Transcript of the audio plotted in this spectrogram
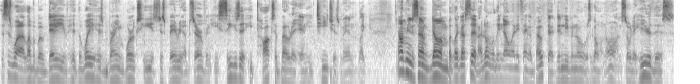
this is what I love about Dave. The way his brain works, he is just very observant. He sees it, he talks about it, and he teaches, man. Like, I don't mean to sound dumb, but like I said, I don't really know anything about that. Didn't even know what was going on. So to hear this,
